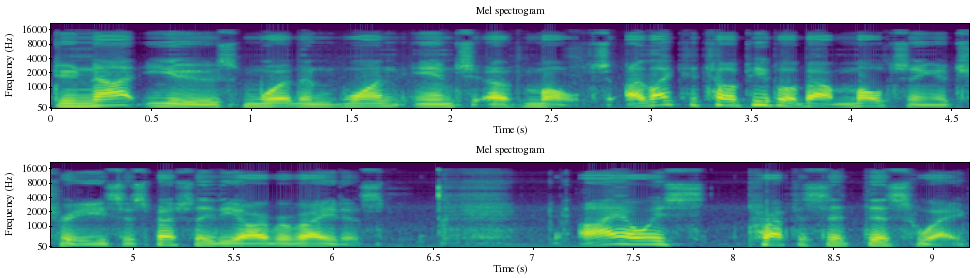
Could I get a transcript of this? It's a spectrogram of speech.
Do not use more than one inch of mulch. I like to tell people about mulching trees, especially the arborvitaes. I always preface it this way.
